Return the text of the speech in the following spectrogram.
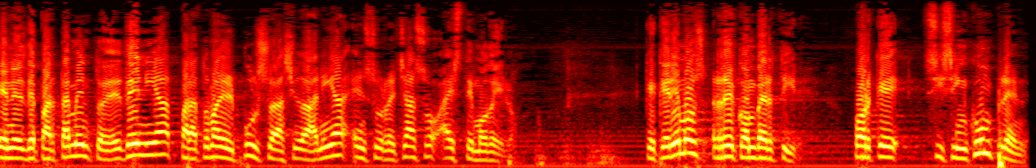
en el departamento de Denia para tomar el pulso de la ciudadanía en su rechazo a este modelo, que queremos reconvertir, porque si se incumplen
